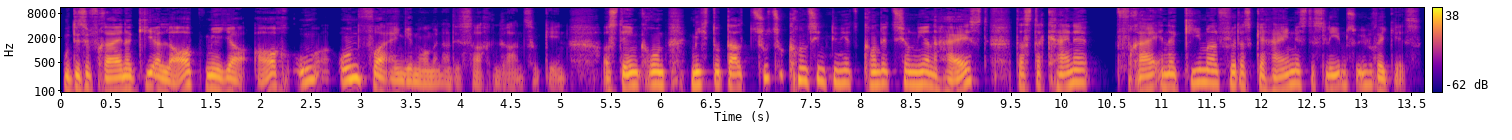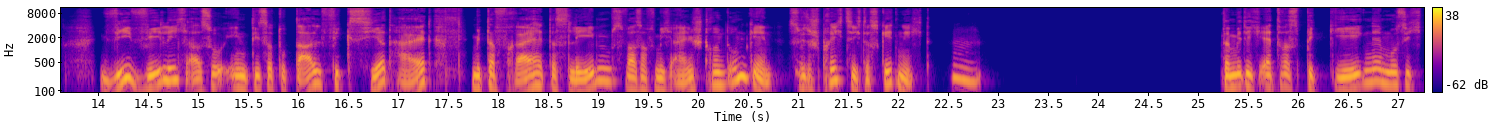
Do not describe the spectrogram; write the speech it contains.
Und diese freie Energie erlaubt mir ja auch, un unvoreingenommen an die Sachen ranzugehen. Aus dem Grund, mich total zuzukonditionieren heißt, dass da keine freie Energie mal für das Geheimnis des Lebens übrig ist. Wie will ich also in dieser total Fixiertheit mit der Freiheit des Lebens, was auf mich einströmt, umgehen? Das widerspricht sich, das geht nicht. Mhm. damit ich etwas begegne, muss ich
